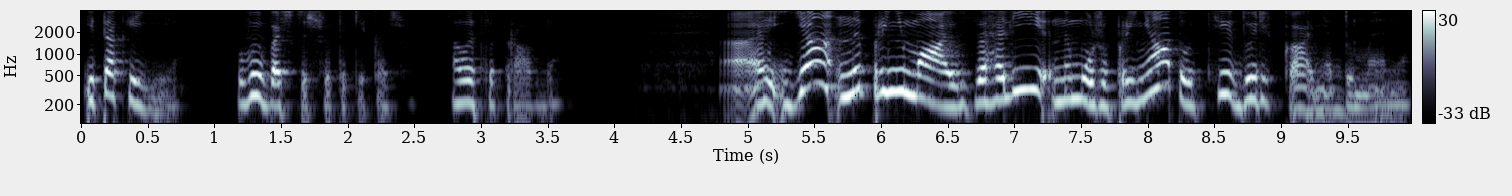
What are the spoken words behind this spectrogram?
І так і є. Вибачте, що таке кажу, але це правда. Я не приймаю, взагалі не можу прийняти ці дорікання до мене.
